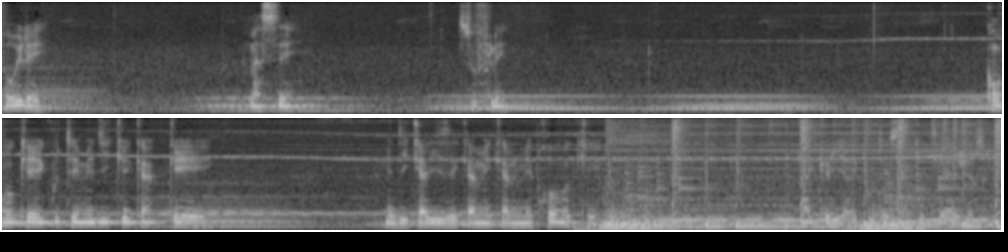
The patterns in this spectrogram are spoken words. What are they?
brûlé, massé, soufflé, convoqué, écouté, médiqué, caqué, médicalisé, calmé, calmé, provoqué, accueillir, écouter, s'inquiéter, agir,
